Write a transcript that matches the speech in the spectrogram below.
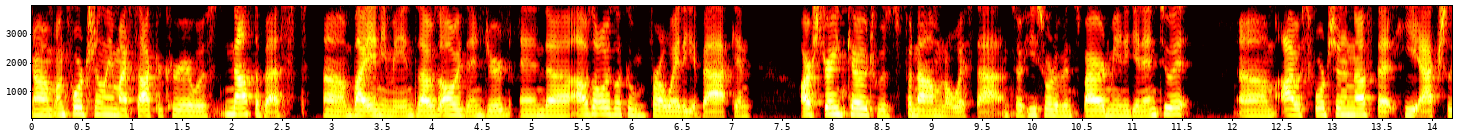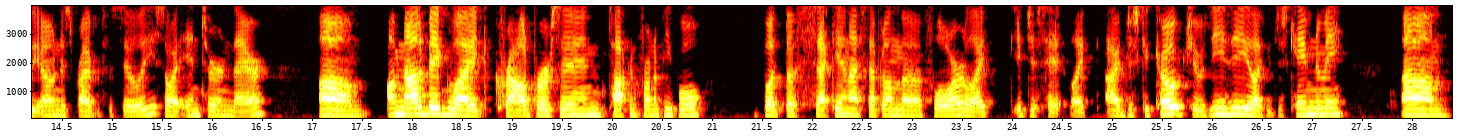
Um, unfortunately, my soccer career was not the best um, by any means. I was always injured, and uh, I was always looking for a way to get back. And our strength coach was phenomenal with that, and so he sort of inspired me to get into it. Um, I was fortunate enough that he actually owned his private facility, so I interned there. Um, I'm not a big like crowd person, talk in front of people, but the second I stepped on the floor, like it just hit. Like I just could coach. It was easy. Like it just came to me. Um,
